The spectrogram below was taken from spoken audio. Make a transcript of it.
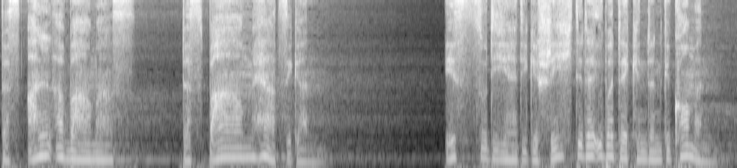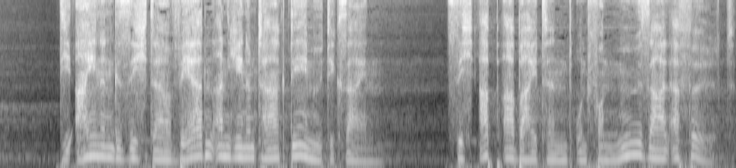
des Allerbarmers, des Barmherzigen, ist zu dir die Geschichte der Überdeckenden gekommen. Die einen Gesichter werden an jenem Tag demütig sein, sich abarbeitend und von Mühsal erfüllt,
